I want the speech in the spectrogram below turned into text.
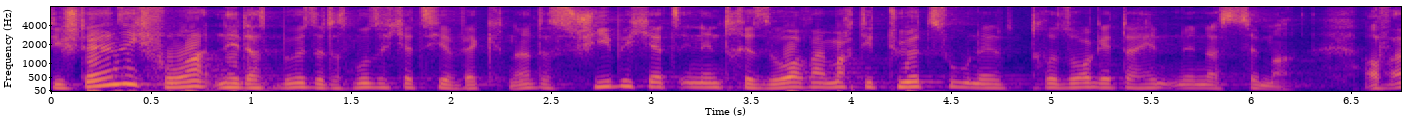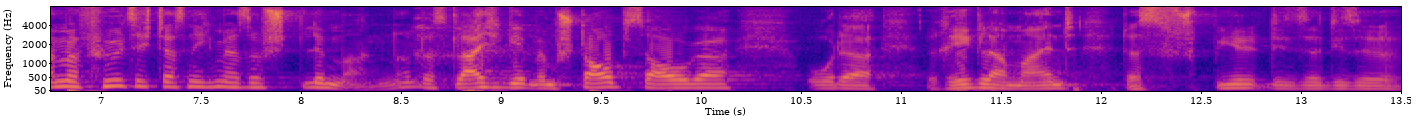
die stellen sich vor, nee, das Böse, das muss ich jetzt hier weg. Ne? Das schiebe ich jetzt in den Tresor rein, mach die Tür zu und der Tresor geht da hinten in das Zimmer. Auf einmal fühlt sich das nicht mehr so schlimm an. Ne? Das gleiche geht mit dem Staubsauger oder Regler meint, das spielt diese, diese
